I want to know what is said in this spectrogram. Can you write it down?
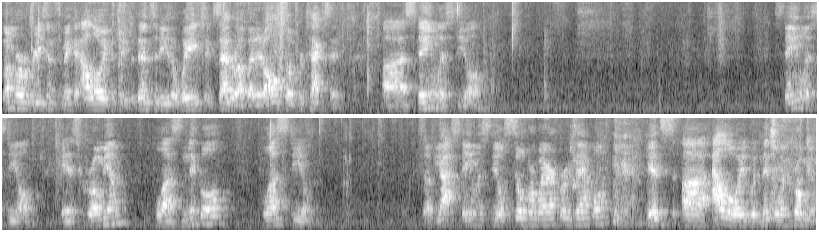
Number of reasons to make an alloy. Can change the density, the weight, etc. But it also protects it. Uh, stainless steel. Stainless steel is chromium plus nickel plus steel. So if you got stainless steel silverware, for example, it's uh, alloyed with nickel and chromium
